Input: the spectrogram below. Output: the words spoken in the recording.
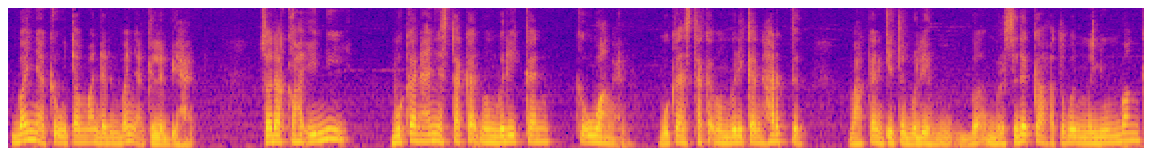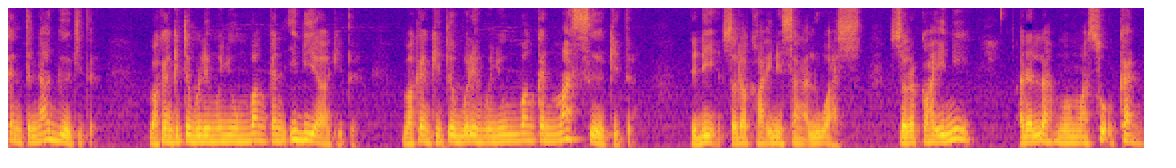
banyak keutamaan dan banyak kelebihan. Sedekah ini bukan hanya setakat memberikan keuangan, bukan setakat memberikan harta. Bahkan kita boleh bersedekah ataupun menyumbangkan tenaga kita Bahkan kita boleh menyumbangkan idea kita. Bahkan kita boleh menyumbangkan masa kita. Jadi sedekah ini sangat luas. Sedekah ini adalah memasukkan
